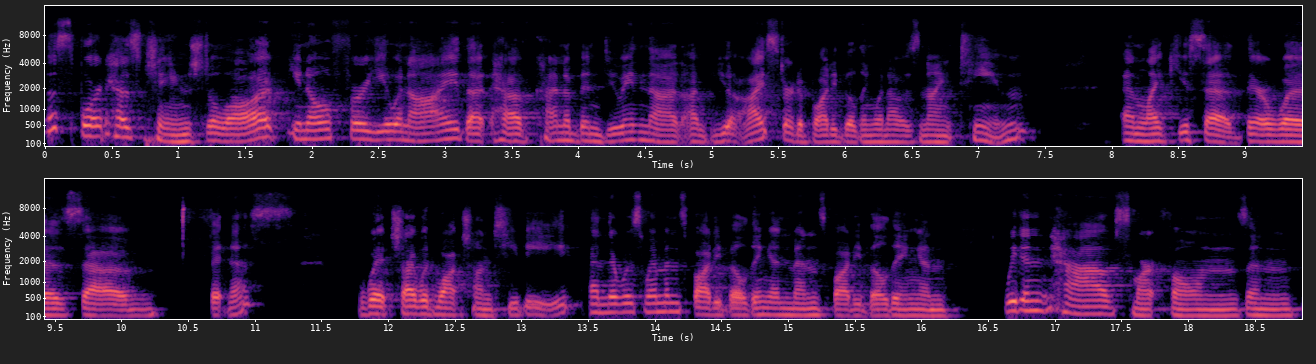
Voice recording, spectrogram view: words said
the sport has changed a lot, you know, for you and I that have kind of been doing that. You, I started bodybuilding when I was 19 and like you said, there was um, fitness, which I would watch on TV. And there was women's bodybuilding and men's bodybuilding. And we didn't have smartphones and,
